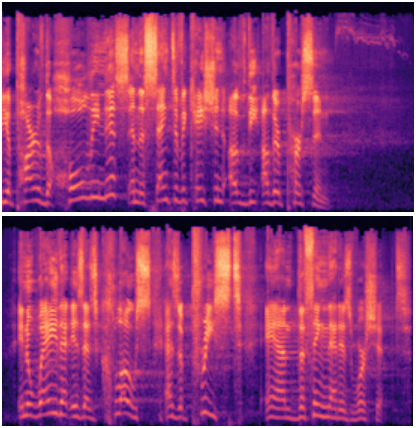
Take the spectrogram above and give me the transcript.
be a part of the holiness and the sanctification of the other person in a way that is as close as a priest and the thing that is worshiped.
